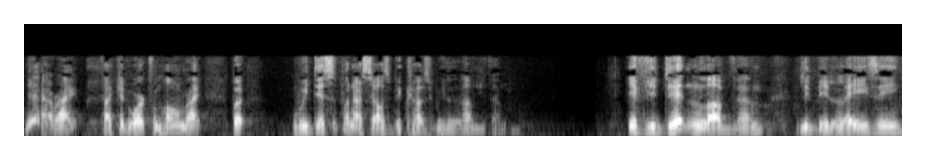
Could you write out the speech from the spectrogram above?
Yeah, right. If I could work from home, right? But we discipline ourselves because we love them. If you didn't love them, you'd be lazy,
